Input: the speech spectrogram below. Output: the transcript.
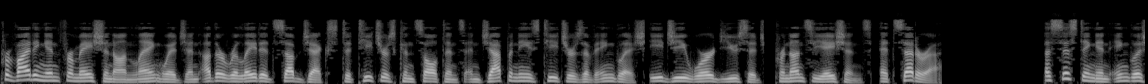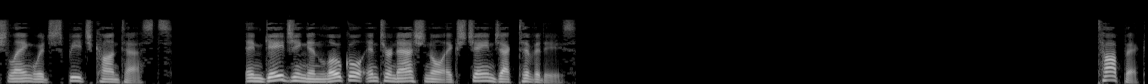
providing information on language and other related subjects to teachers consultants and Japanese teachers of English e.g. word usage, pronunciations, etc. Assisting in English language speech contests. Engaging in local international exchange activities. Topic.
